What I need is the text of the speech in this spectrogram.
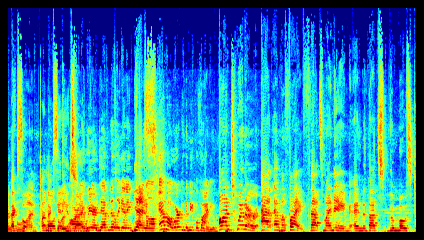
I'm excellent. I'm all Excellent. All right, we are definitely getting Yes. played off. Emma, where can the people find you? on Twitter at Emma Fyffe. That's my name, and that's the most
